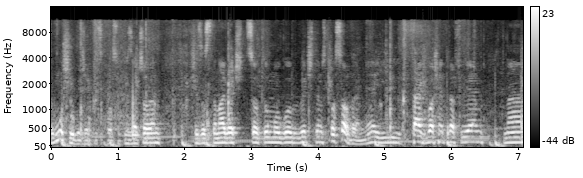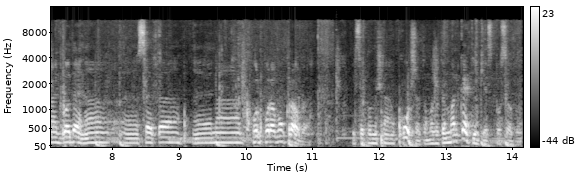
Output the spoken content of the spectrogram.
to musi być jakiś sposób. I zacząłem się zastanawiać, co to mogłoby być tym sposobem. Nie? I tak właśnie trafiłem na Godena, e, seta, e, na purpurową krowę. I sobie pomyślałem, kurczę, to może ten marketing jest sposobem,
